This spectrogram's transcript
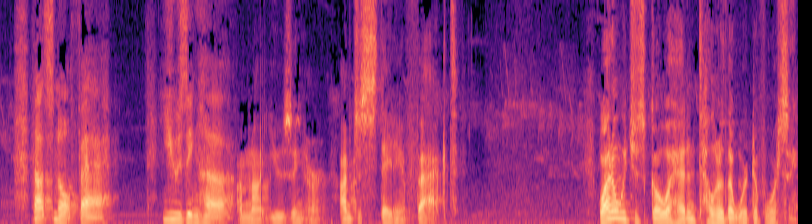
That's not fair. Using her. I'm not using her. I'm just stating a fact. Why don't we just go ahead and tell her that we're divorcing?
